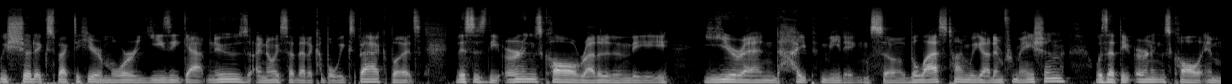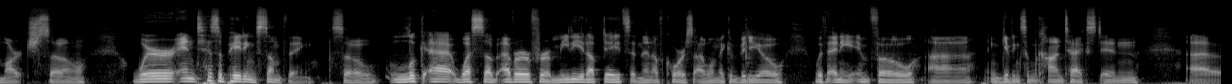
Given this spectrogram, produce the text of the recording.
We should expect to hear more Yeezy Gap news. I know I said that a couple weeks back, but this is the earnings call rather than the year end hype meeting. So the last time we got information was at the earnings call in March. So we're anticipating something. So look at West Sub Ever for immediate updates. And then, of course, I will make a video with any info uh, and giving some context and uh,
